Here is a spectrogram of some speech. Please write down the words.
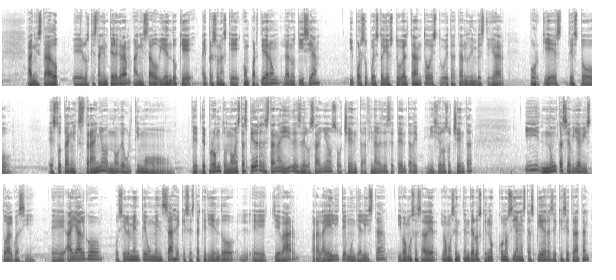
han estado, eh, los que están en Telegram, han estado viendo que hay personas que compartieron la noticia y por supuesto yo estuve al tanto, estuve tratando de investigar por qué es de esto, esto tan extraño, ¿no? De último, de, de, pronto, ¿no? Estas piedras están ahí desde los años 80, finales de 70, de inicio de los 80, y nunca se había visto algo así. Eh, hay algo, posiblemente un mensaje que se está queriendo eh, llevar para la élite mundialista y vamos a saber y vamos a entender los que no conocían estas piedras de qué se tratan.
